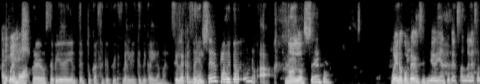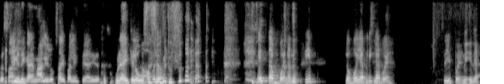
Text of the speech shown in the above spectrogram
Ay, Bueno. ¿Cómo vas a tener un cepillo de dientes en tu casa que te- de alguien que te caiga mal? Si en la casa No es el sé, cepillo de cada uno. Ah, No lo sé, po. Bueno, compré un cepillo de diente pensando en esa persona que te cae mal y lo usáis para limpiar y después juráis que lo No, usa pero- esa persona. Están buenos los tips, los voy a aplicar. Sí, pues. Sí, pues. Mira,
